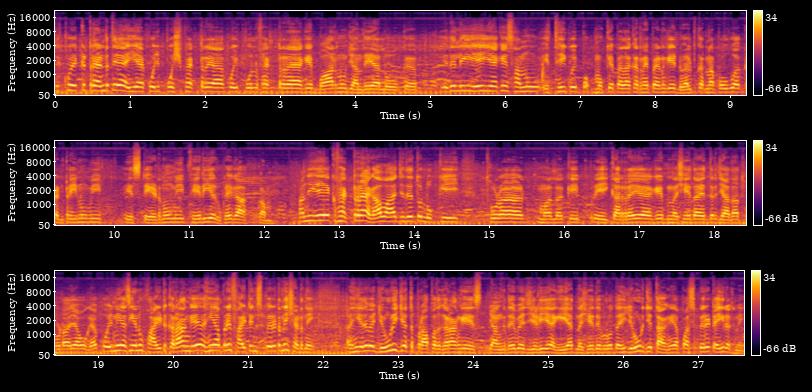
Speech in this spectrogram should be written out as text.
ਦੇਖੋ, ਇੱਕ ਟ੍ਰੈਂਡ ਤੇ ਆਈ ਹੈ ਕੁਝ ਪੁਸ਼ ਫੈਕਟਰ ਆ, ਕੋਈ ਪੁਲ ਫੈਕਟਰ ਹੈ ਕਿ ਬਾਹਰ ਨੂੰ ਜਾਂਦੇ ਆ ਲੋਕ। ਇਹਦੇ ਲਈ ਇਹ ਹੀ ਹੈ ਕਿ ਸਾਨੂੰ ਇੱਥੇ ਹੀ ਕੋਈ ਪ- ਮੌਕੇ ਪੈਦਾ ਕਰਨੇ ਪੈਣਗੇ ਡਿਵੈਲਪ ਕਰਨਾ ਪਊਗਾ ਕੰਟਰੀ ਨੂੰ ਵੀ ਇਸ ਸਟੇਟ ਨੂੰ ਵੀ, ਫੇਰ ਹੀ ਇਹ ਰੁਕੇਗਾ ਕੰਮ। ਹਾਂਜੀ, ਇਹ ਇੱਕ ਫੈਕਟਰ ਹੈਗਾ ਵਾ, ਜਿਹਦੇ ਤੋਂ ਲੋਕੀ ਥੋੜਾ ਮਤਲਬ ਕਿ ਪਰਹੇਜ਼ ਕਰ ਰਹੇ ਆ ਕਿ ਨਸ਼ੇ ਦਾ ਇੱਧਰ ਜ਼ਿਆਦਾ ਥੋੜਾ ਜਿਹਾ ਹੋ ਗਿਆ। ਕੋਈ ਨਹੀਂ, ਅਸੀਂ ਇਹਨੂੰ ਫਾਈਟ ਕਰਾਂਗੇ, ਅਸੀਂ ਆਪਣੀ ਫਾਈਟਿੰਗ ਸਪਿਰਿਟ ਨਹੀਂ ਛੱਡਣੀ। ਅਸੀਂ ਇਹਦੇ ਵਿੱਚ ਜ਼ਰੂਰ ਹੀ ਜਿੱਤ ਪ੍ਰਾਪਤ ਕਰਾਂਗੇ, ਇਸ ਜੰਗ ਦੇ ਵਿੱਚ ਜਿਹੜੀ ਹੈਗੀ ਆ, ਨਸ਼ੇ ਦੇ ਵਿਰੁੱਧ ਅਸੀਂ ਜ਼ਰੂਰ ਜਿੱਤਾਂਗੇ, ਆਪਾਂ ਸਪਿਰਿਟ ਇਹੀ ਰੱਖਣੀ।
